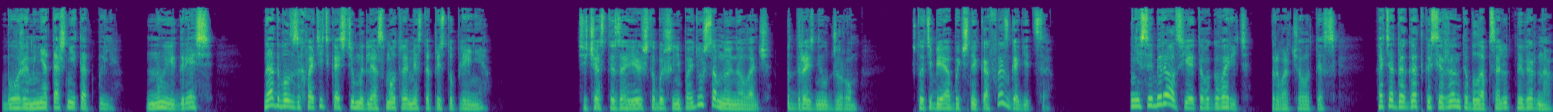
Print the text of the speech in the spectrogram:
Боже, меня тошнит от пыли. Ну и грязь. Надо было захватить костюмы для осмотра места преступления. «Сейчас ты заявишь, что больше не пойдешь со мной на ланч?» — поддразнил Джером. «Что тебе обычное кафе сгодится?» «Не собирался я этого говорить», — проворчала Тесс, хотя догадка сержанта была абсолютно верна.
